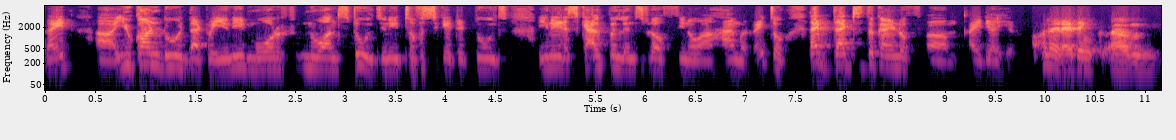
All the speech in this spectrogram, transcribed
right? Uh, you can't do it that way. You need more nuanced tools. You need sophisticated tools. You need a scalpel instead of you know a hammer, right? So that that's the kind of um, idea here. All right, I think um,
